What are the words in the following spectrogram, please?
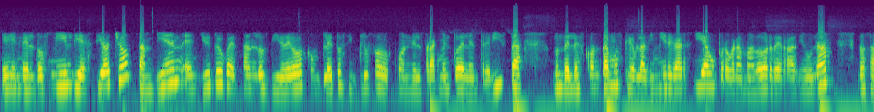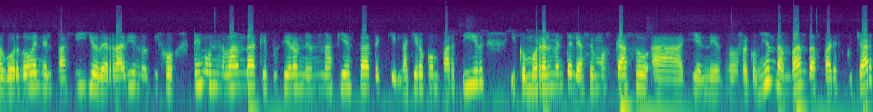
en el 2018. También en YouTube están los videos completos, incluso con el fragmento de la entrevista, donde les contamos que Vladimir García, un programador de Radio UNAM, nos abordó en el pasillo de radio y nos dijo, tengo una banda que pusieron en una fiesta, te, la quiero compartir y como realmente le hacemos caso a quienes nos recomiendan bandas para escuchar,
